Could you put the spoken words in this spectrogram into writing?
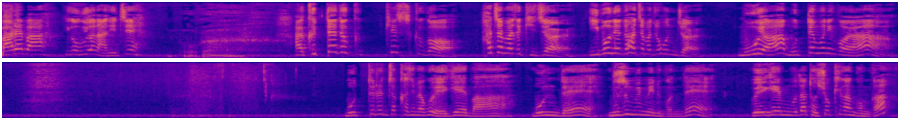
말해봐. 이거 우연 아니지? 뭐가? 아, 그때도 그 키스 그거 하자마자 기절. 이번에도 하자마자 혼절. 뭐야? 뭐 때문인 거야? 못 들은 척 하지 말고 얘기해봐. 뭔데? 무슨 비밀인 건데? 외계인보다 더 쇼킹한 건가?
